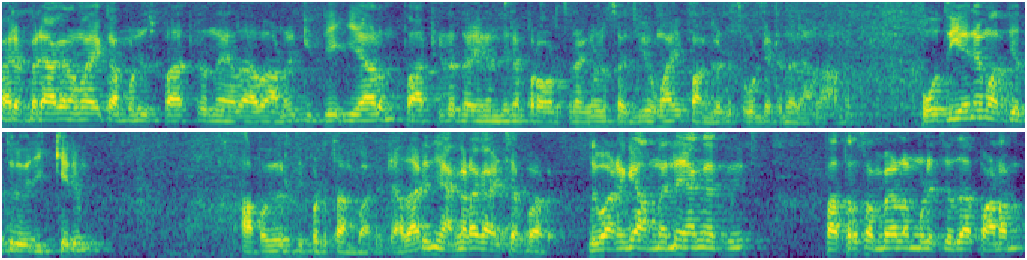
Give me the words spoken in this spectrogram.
പരമ്പരാഗതമായ കമ്മ്യൂണിസ്റ്റ് പാർട്ടിയുടെ നേതാവാണ്. ഇയാളും പാർട്ടിയുടെ ദൈനംദിന പ്രവർത്തനങ്ങളിൽ സജീവമായി പങ്കെടുത്തുകൊണ്ടിരുന്ന ഒരാളാണ്. പൊതുജന മധ്യത്തിൽ ഒരിക്കലും അപകീർത്തിപ്പെടുത്താൻ പാടില്ല. അതാണ് ഞങ്ങളുടെ കാഴ്ചപ്പാട്. ഇത് വേണമെങ്കിൽ അന്ന് തന്നെ ഞങ്ങൾക്ക് പത്രസമ്മേളനം വിളിച്ചത് ആ പണം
